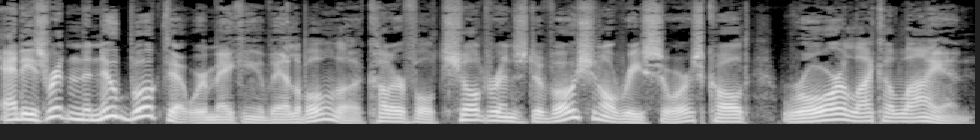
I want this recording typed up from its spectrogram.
And he's written the new book that we're making available, a colorful children's devotional resource called Roar Like a Lion.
